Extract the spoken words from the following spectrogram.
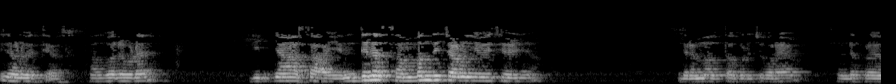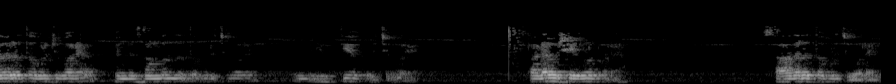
ഇതാണ് വ്യത്യാസം. അതുപോലെ ഇവിടെ ജിജ്ഞാസ എന്തിനെ സംബന്ധിച്ചാണെന്ന് ചോദിച്ചു കഴിഞ്ഞാൽ ബ്രഹ്മത്തെ കുറിച്ച് പറയാം അതിന്റെ പ്രയോജനത്തെ കുറിച്ച് പറയാം അതിന്റെ സംബന്ധത്തെ കുറിച്ച് പറയാം അതിന്റെ യുക്തിയെ കുറിച്ച് പറയാം. പല വിഷയങ്ങളും പറയാം. സാധനത്തെ കുറിച്ച് പറയാം.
